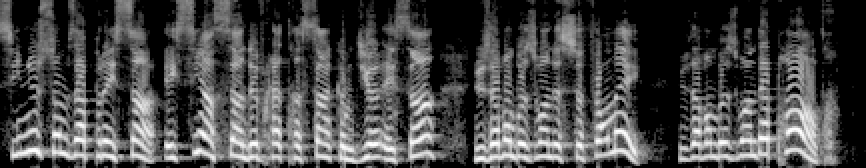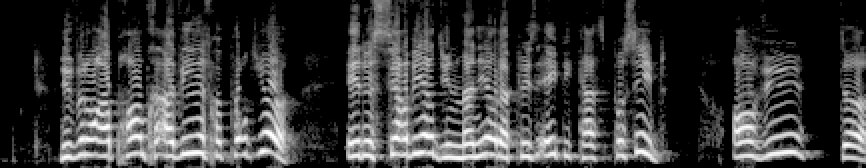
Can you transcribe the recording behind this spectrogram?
Si nous sommes appelés saints, et si un saint devrait être saint comme Dieu est saint, nous avons besoin de se former, nous avons besoin d'apprendre. Nous voulons apprendre à vivre pour Dieu et de servir d'une manière la plus efficace possible en vue de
